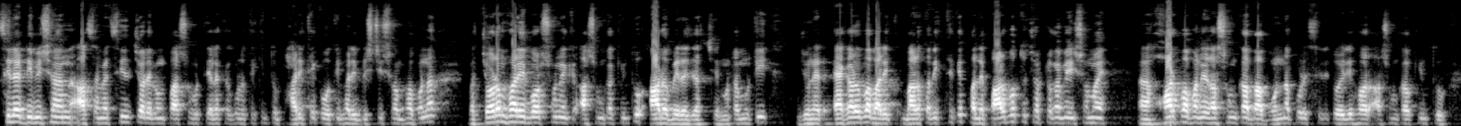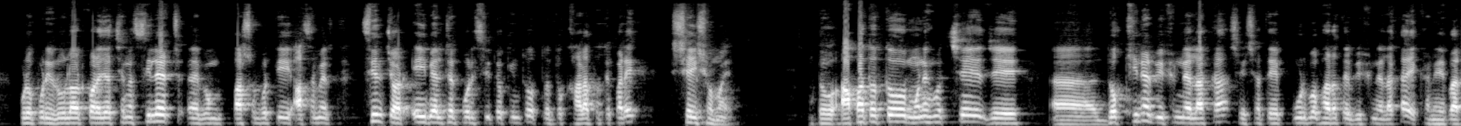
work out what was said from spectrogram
সিলেট ডিভিশন আসামের শিলচর এবং পার্শ্ববর্তী এলাকাগুলোতে কিন্তু ভারী থেকে অতি ভারী বৃষ্টির সম্ভাবনা বা চরম ভারী বর্ষণের আশঙ্কা কিন্তু আরও বেড়ে যাচ্ছে। মোটামুটি জুনের এগারো বা বারো তারিখ থেকে, ফলে পার্বত্য চট্টগ্রামে এই সময় হরপাবানের আশঙ্কা বা বন্যা পরিস্থিতি তৈরি হওয়ার আশঙ্কাও কিন্তু পুরোপুরি রুল আউট করা যাচ্ছে না। সিলেট এবং পার্শ্ববর্তী আসামের শিলচর এই বেল্টের পরিস্থিতিও কিন্তু অত্যন্ত খারাপ হতে পারে সেই সময়। তো আপাতত মনে হচ্ছে যে দক্ষিণের বিভিন্ন এলাকা, সেই সাথে পূর্ব ভারতের বিভিন্ন এলাকা, এখানে এবার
